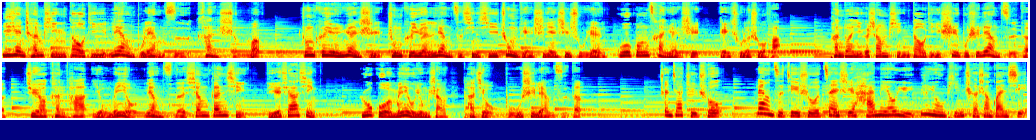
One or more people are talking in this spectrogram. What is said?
一件产品到底量不量子，看什么？中科院院士、中科院量子信息重点实验室主任郭光灿院士给出了说法：判断一个商品到底是不是量子的，就要看它有没有量子的相干性、叠加性。如果没有用上，它就不是量子的。专家指出。量子技术暂时还没有与日用品扯上关系。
